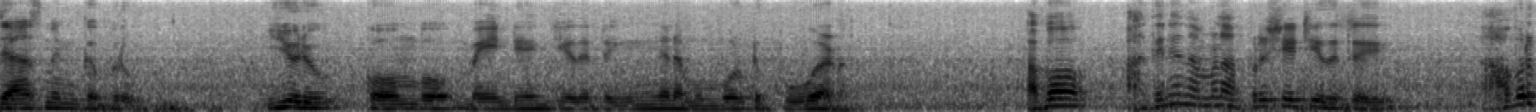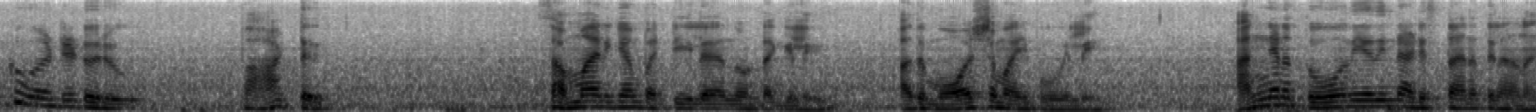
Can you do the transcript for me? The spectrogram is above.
ജാസ്മിൻ ഗബ്രു ഈ ഒരു കോംബോ മെയിന്റെയിൻ ചെയ്തിട്ട് ഇങ്ങനെ മുമ്പോട്ട് പോവുകയാണ് അപ്പോൾ അതിനെ നമ്മൾ അപ്രീഷിയേറ്റ് ചെയ്തിട്ട് അവർക്ക് വേണ്ടിയിട്ടൊരു പാട്ട് സമ്മാനിക്കാൻ പറ്റിയില്ല എന്നുണ്ടെങ്കിൽ അത് മോശമായി പോവില്ലേ? അങ്ങനെ തോന്നിയതിന്റെ അടിസ്ഥാനത്തിലാണ്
